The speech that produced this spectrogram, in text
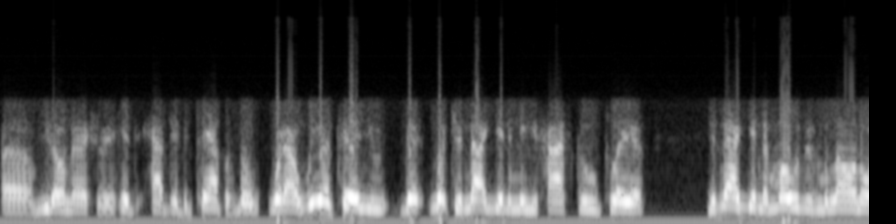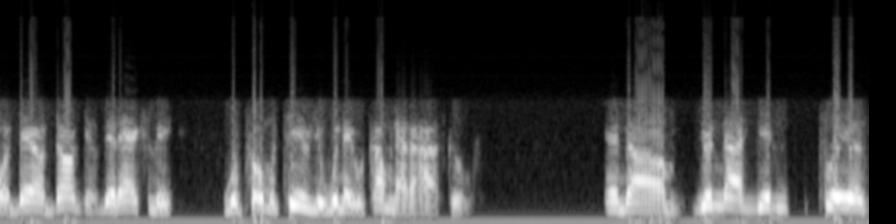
Um, you don't actually hit have to hit the campus, but what I will tell you that what you're not getting these high school players, you're not getting a Moses Malone or a Darryl Dawkins that actually were pro material when they were coming out of high school. And um, you're not getting players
